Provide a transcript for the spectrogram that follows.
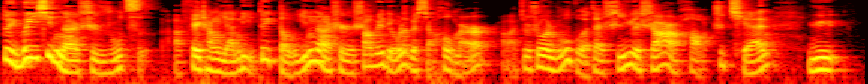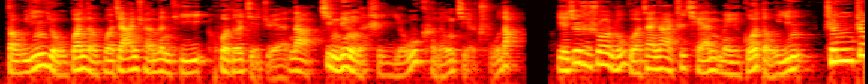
对微信呢是如此啊，非常严厉。对抖音呢是稍微留了个小后门啊，就说如果在十一月十二号之前与抖音有关的国家安全问题获得解决，那禁令呢是有可能解除的。也就是说，如果在那之前，美国抖音真正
